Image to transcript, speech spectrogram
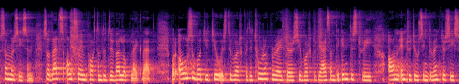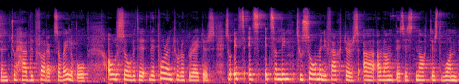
summer season. So that's also important to develop like that. But also what you do is to work with the tour operators, you work with the Icelandic industry on introducing the winter season to have the products available. Also with the, the foreign tour operators. So it's, it's, it's a link to so many factors uh, around this. It's not just one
